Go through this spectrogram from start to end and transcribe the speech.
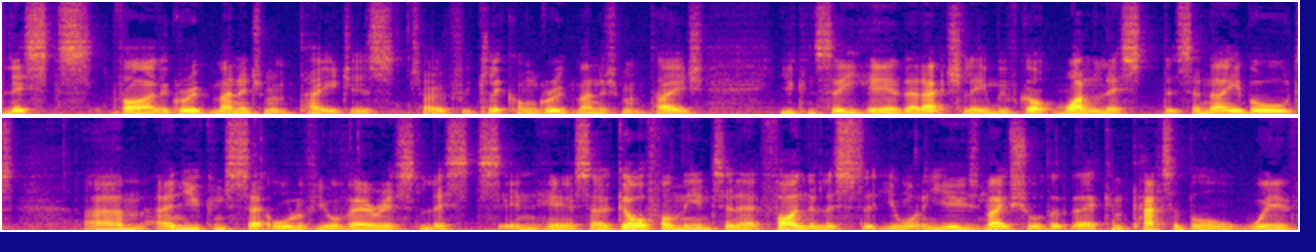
lists via the group management pages. So if we click on group management page, you can see here that actually we've got one list that's enabled um, and you can set all of your various lists in here. So go off on the internet, find the lists that you want to use, make sure that they're compatible with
